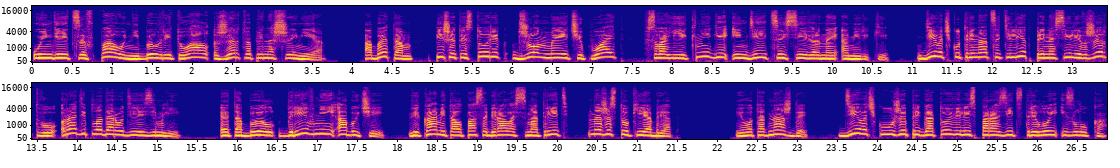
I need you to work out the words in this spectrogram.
У индейцев Пауни был ритуал жертвоприношения. Об этом пишет историк Джон Мэй Чипуайт в своей книге «Индейцы Северной Америки». Девочку 13 лет приносили в жертву ради плодородия земли. Это был древний обычай. Веками толпа собиралась смотреть на жестокий обряд. И вот однажды девочку уже приготовились поразить стрелой из лука.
